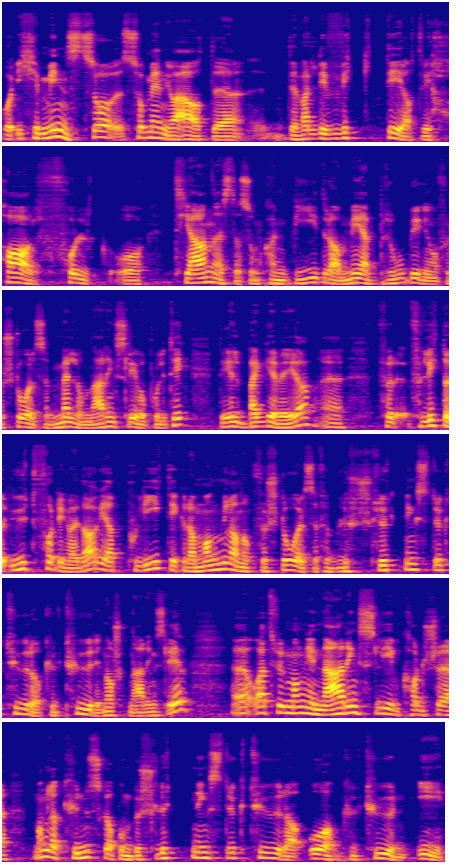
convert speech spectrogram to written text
og ikke minst så, så mener jeg at det, det, er veldig viktig at vi har folk og tjenester som kan bidra med brobygging og forståelse mellom næringsliv og politikk. Det gjelder begge veier. For, for litt av utfordringa i dag er at politikere mangler nok forståelse for beslutningsstrukturer og kultur i norsk næringsliv. Eh, og jeg tror mange i næringsliv kanskje mangler kunnskap om beslutningsstrukturer og kulturen i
